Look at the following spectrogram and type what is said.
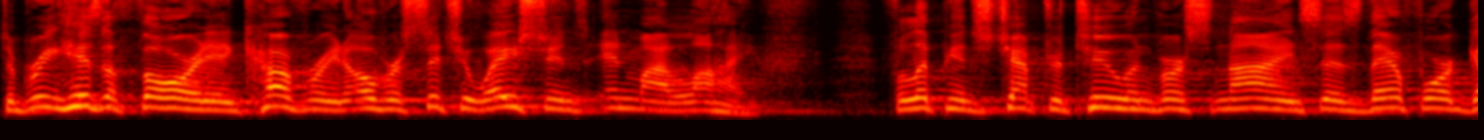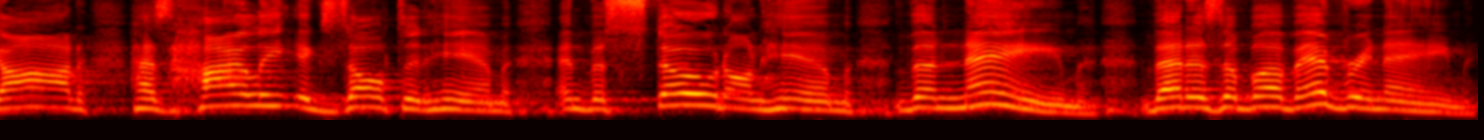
to bring His authority and covering over situations in my life. Philippians chapter 2 and verse 9 says, Therefore, God has highly exalted him and bestowed on him the name that is above every name,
